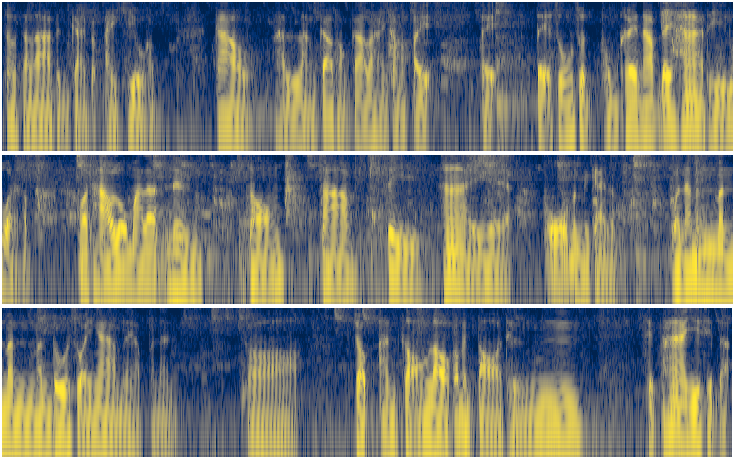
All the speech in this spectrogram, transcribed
เจ้าซาร่าเป็นไก่แบบไอคิวครับก้าวหันหลังก้าวสองก้าวแล้วหันกลับมาเตะเตะเตะสูงสุด ผมเคยนับได้ห้าทีรวดครับ พอเท้าลงมาแล้วหนึ่งสองสามสี่ห้าอย่างเงี้ยโอ้มันมีไก่แบบ วันนั้นมันมันมันมันดูสวยงามเลยครับวันนั้น ก็จบอันสองเราก็เป็นต่อถึง 15 20 แล้ว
